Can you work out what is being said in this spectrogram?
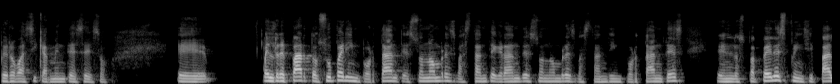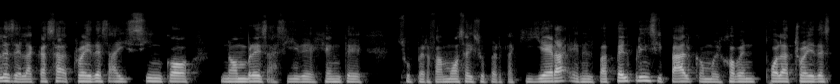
pero básicamente es eso. Eh, el reparto, súper importante, son nombres bastante grandes, son nombres bastante importantes. En los papeles principales de la casa Trades hay cinco nombres así de gente súper famosa y súper taquillera. En el papel principal, como el joven Paula Trades,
